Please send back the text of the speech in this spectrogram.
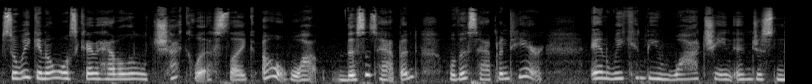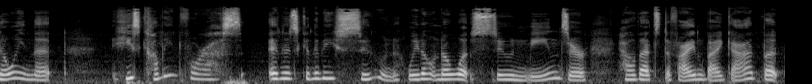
So we can almost kind of have a little checklist like, oh, wow, this has happened. Well, this happened here. And we can be watching and just knowing that He's coming for us and it's going to be soon. We don't know what soon means or how that's defined by God, but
